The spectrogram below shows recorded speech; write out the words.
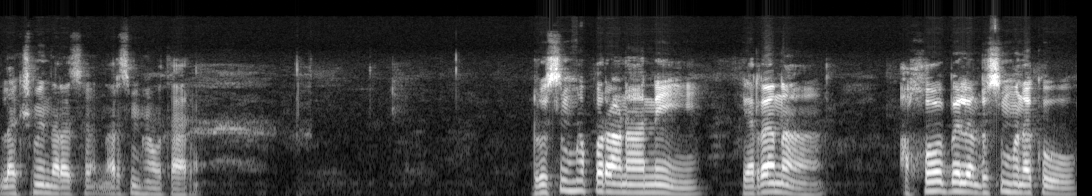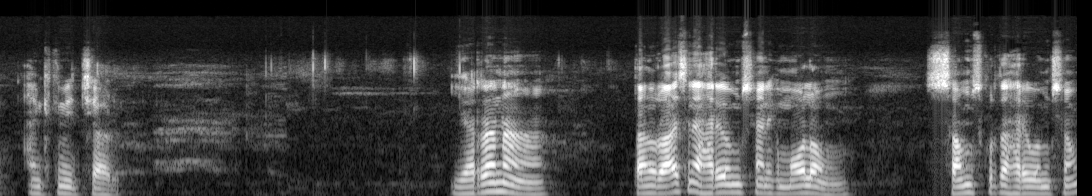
లక్ష్మీ నరస నరసింహ అవతారం నృసింహ పురాణాన్ని ఎర్రన అహోబెల నృసింహునకు అంకితం ఇచ్చాడు ఎర్రన తను రాసిన హరివంశానికి మూలం సంస్కృత హరివంశం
